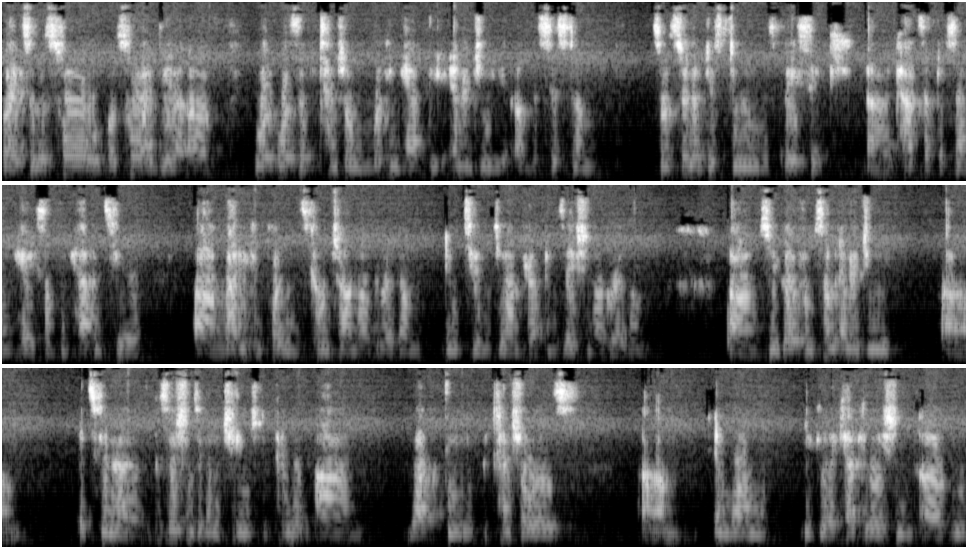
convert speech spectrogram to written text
right? So this whole this whole idea of what, what's the potential looking at the energy of the system. So instead of just doing this basic uh, concept of saying, hey, something happens here, um, now you can plug in this Kohn-Sham algorithm into the geometry optimization algorithm. Um, so you go from some energy, um, it's gonna the positions are gonna change dependent on what the potential is, um, and then you get a calculation of new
